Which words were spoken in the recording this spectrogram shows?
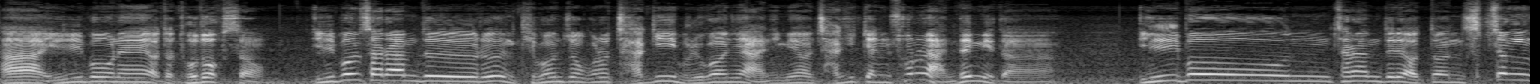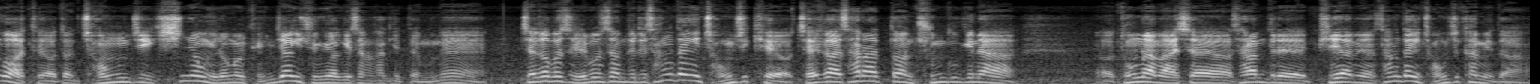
아 일본의 어떤 도덕성 일본 사람들은 기본적으로 자기 물건이 아니면 자기 게 아니면 손을 안 댑니다. 일본 사람들의 어떤 습성인 것 같아요. 어떤 정직, 신용 이런 걸 굉장히 중요하게 생각하기 때문에 제가 때 일본 사람들이 상당히 정직해요. 제가 살았던 중국이나 어, 동남아시아 사람들에 비하면 상당히 정직합니다.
